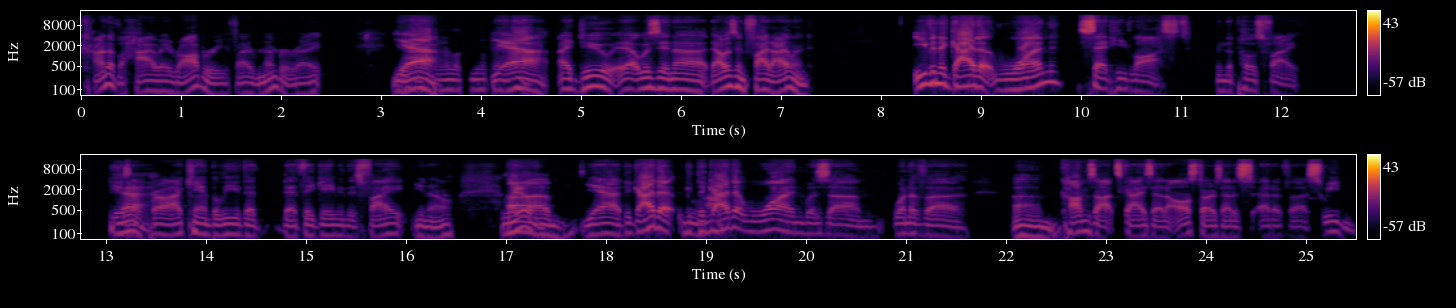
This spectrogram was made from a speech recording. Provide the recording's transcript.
kind of a highway robbery, if I remember right. Yeah, trying to look him up right now. yeah, I do. It was in uh that was in Fight Island. Even the guy that won said he lost in the post fight. He's Yeah. like, bro, I can't believe that that they gave me this fight, you know. Really? Um, yeah, the guy that the guy that won was um one of uh um Khamzat's guys at All Stars out of out of uh, Sweden,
